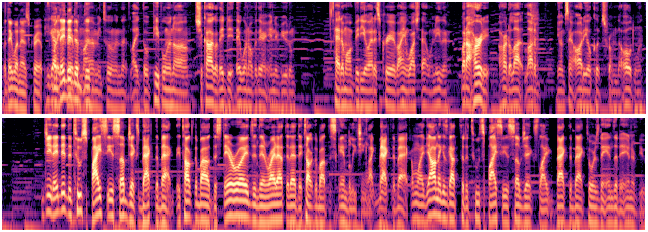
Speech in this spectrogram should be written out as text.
but they wasn't at his crib. He got but a they crib did in the, the Miami too, and the, like the people in uh Chicago, they did they went over there and interviewed him, had him on video at his crib. I ain't watched that one either, but I heard it. I heard a lot, a lot of you know what I'm saying audio clips from the old one. Gee, they did the two spiciest subjects back to back. They talked about the steroids, and then right after that, they talked about the skin bleaching, like back to back. I'm like, y'all niggas got to the two spiciest subjects, like back to back towards the end of the interview.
